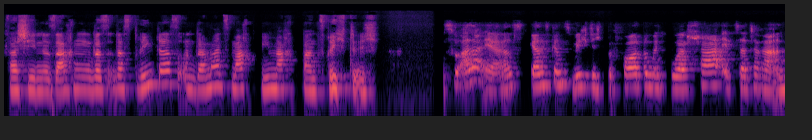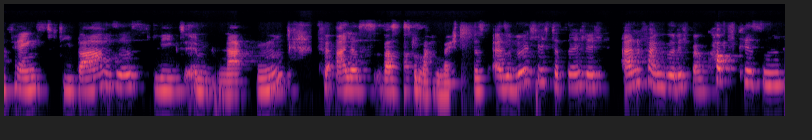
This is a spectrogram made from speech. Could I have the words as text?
verschiedene Sachen. Was, was bringt das? Und wenn man es macht, wie macht man es richtig? Zuallererst, ganz, ganz wichtig, bevor du mit Gua etc. anfängst, die Basis liegt im Nacken für alles, was du machen möchtest. Also wirklich tatsächlich anfangen würde ich beim Kopfkissen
